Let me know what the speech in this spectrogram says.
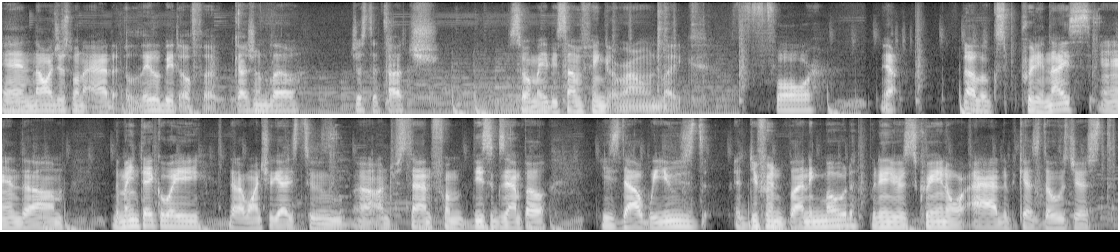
And now I just want to add a little bit of a Gaussian blur, just a touch. So maybe something around like four. Yeah, that looks pretty nice. And um, the main takeaway that I want you guys to uh, understand from this example is that we used a different blending mode. We didn't use screen or add because those just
